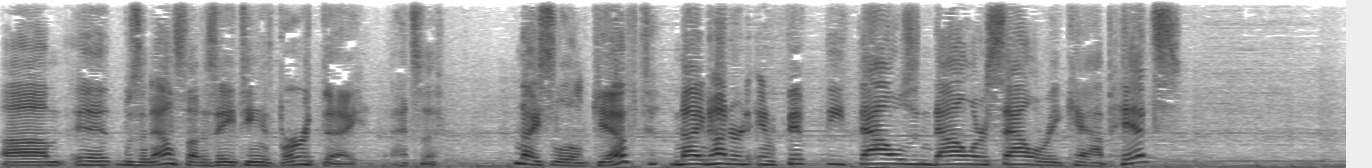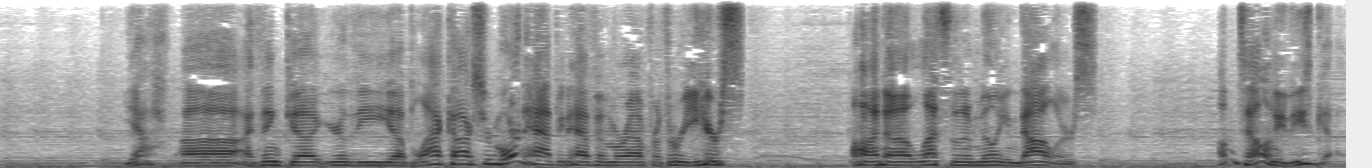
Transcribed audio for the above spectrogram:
Um, it was announced on his 18th birthday. That's a nice little gift. $950,000 salary cap hits. Yeah, uh, I think uh, you're the uh, Blackhawks. You're more than happy to have him around for three years on uh, less than a million dollars. I'm telling you, these guys.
